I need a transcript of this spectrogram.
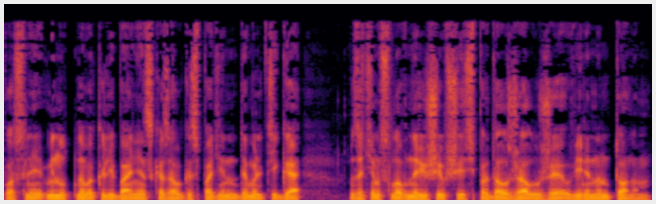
после минутного колебания сказал господин де Мальтига, затем, словно решившись, продолжал уже уверенным тоном.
